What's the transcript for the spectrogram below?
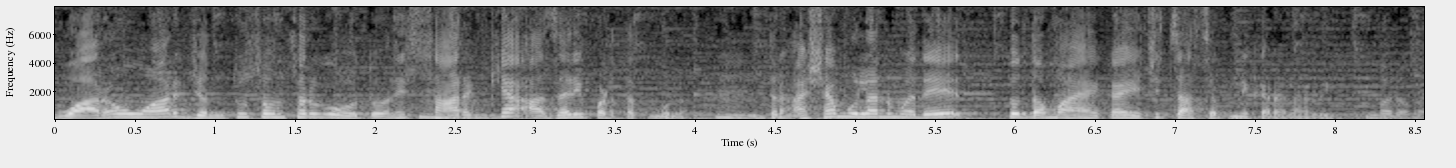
वारंवार जंतू संसर्ग होतो आणि सारख्या आजारी पडतात मुलं. तर अशा मुलांमध्ये तो दमा आहे का याची चाचपणी करायला हवी? बरोबर.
